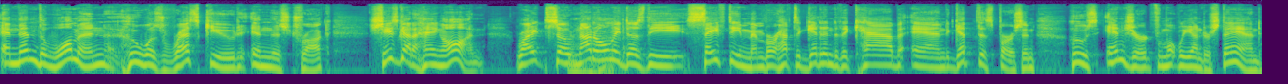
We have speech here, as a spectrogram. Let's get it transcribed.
And then the woman who was rescued in this truck she's got to hang on, right? So not only does the safety member have to get into the cab and get this person who's injured, from what we understand,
